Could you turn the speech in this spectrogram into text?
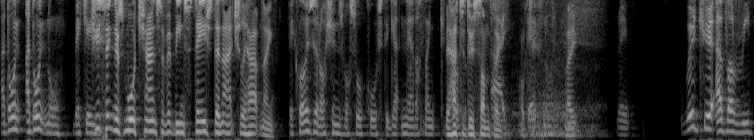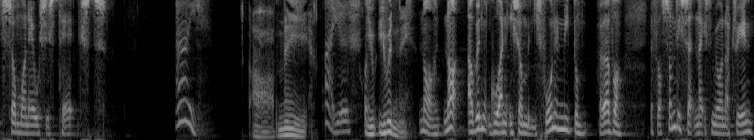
I don't. I don't know because Do you think there's more chance of it being staged than actually happening? because the Russians were so close to getting there. I think They had to do something. Aye, okay. definitely. Right. Right. Would you ever read someone else's texts? Aye. Oh, mate. Aye. If, You, you wouldn't, eh? no, not. I wouldn't go into somebody's phone and read them. However, if there's somebody sitting next to me on a train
